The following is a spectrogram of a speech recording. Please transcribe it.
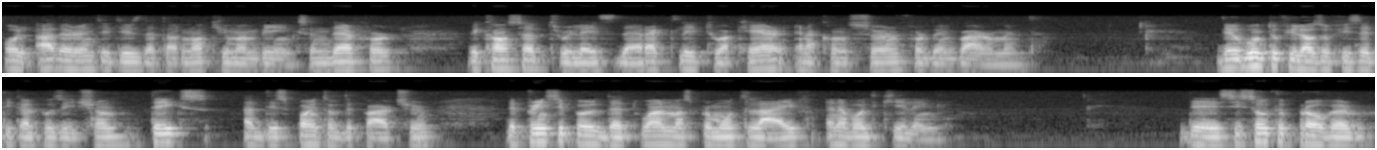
all other entities that are not human beings and therefore the concept relates directly to a care and a concern for the environment. The Ubuntu philosophy's ethical position takes, at this point of departure, the principle that one must promote life and avoid killing. The Sesotho proverb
